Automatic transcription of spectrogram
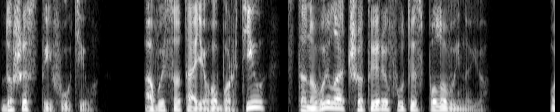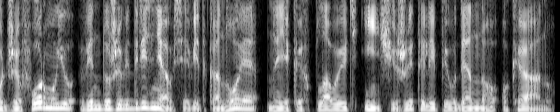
до 6 футів, а висота його бортів становила 4 фути з половиною. Отже, формою він дуже відрізнявся від каноє, на яких плавають інші жителі Південного океану,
